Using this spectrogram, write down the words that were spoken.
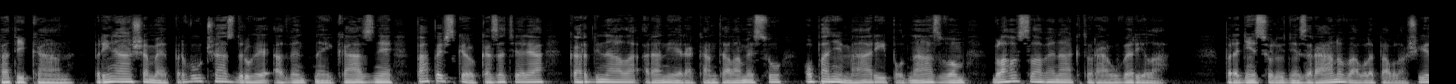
Vatikán prinášame prvú časť druhej adventnej kázne pápežského kazateľa kardinála Raniera Cantalamesu o pane Márii pod názvom Blahoslavená, ktorá uverila. Predniesol ju dnes ráno v Pavla VI.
